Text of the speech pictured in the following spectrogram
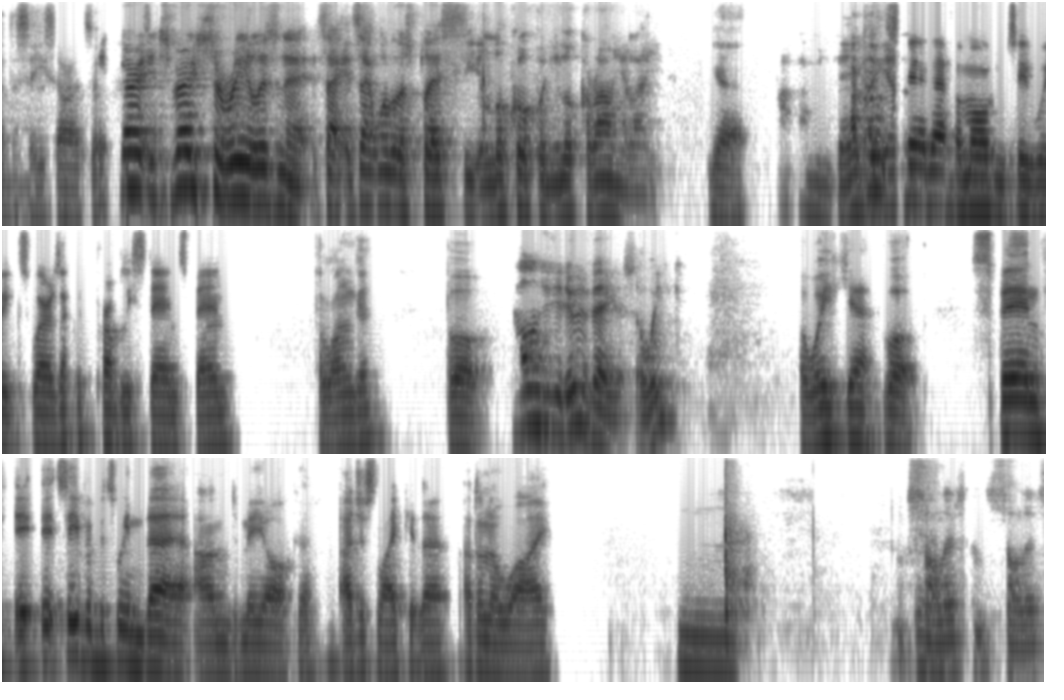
at the seaside. So It's very, it's very surreal, isn't it? It's like it's like one of those places that you look up and you look around, you're like, Yeah. I'm in I couldn't stay there for more than two weeks, whereas I could probably stay in Spain for longer. But How long did you do in Vegas? A week? A week, yeah. But Spain, it, it's either between there and Mallorca. I just like it there. I don't know why. Mm. Yeah. Solid, solid.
